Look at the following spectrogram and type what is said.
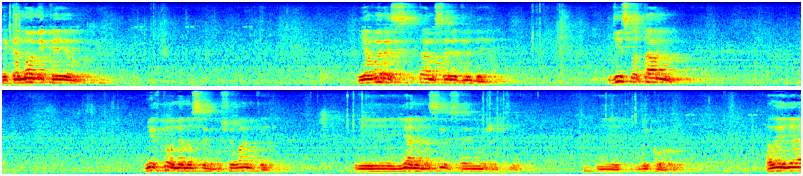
економікою. Я виріс там серед людей. Дійсно, там ніхто не носив вишиванки, і я не носив в своєму житті. І ніколи. Але я,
